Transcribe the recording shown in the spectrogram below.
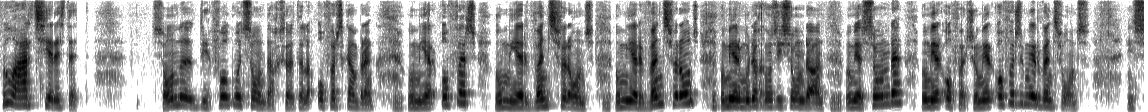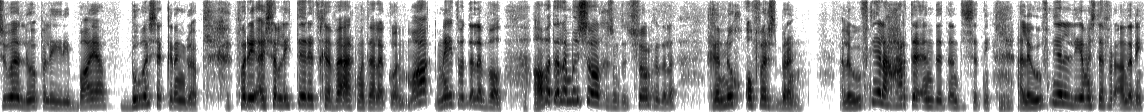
Hoe hartseer is dit? Sonde die volk moet sondig sodat hulle offers kan bring. Hoe meer offers, hoe meer wins vir ons. Hoe meer wins vir ons, hoe meer moedig ons die sonde aan. Hoe meer sonde, hoe meer offers. Hoe meer offers, hoe meer wins vir ons. En so loop hulle hierdie baie bose kringloop. Vir die Israeliete het dit gewerk want hulle kon maak net wat hulle wil. Al wat hulle moes sorg is om te sorg dat hulle genoeg offers bring. Hulle hoef nie hulle harte in dit in te sit nie. Hulle hoef nie hulle lewens te verander nie.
